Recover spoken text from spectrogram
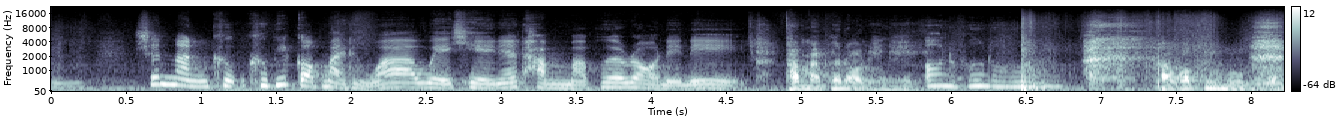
อืมเช่นนั้นคือคือพี่กอบหมายถึงว่าเวเคเนี่ยทำมาเพื่อรอเนเน่ทำมาเพื่อเราในนี้อ๋อหนูเพิ่งรู้เขาก็เพิ่งรู้เหมือนกัน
